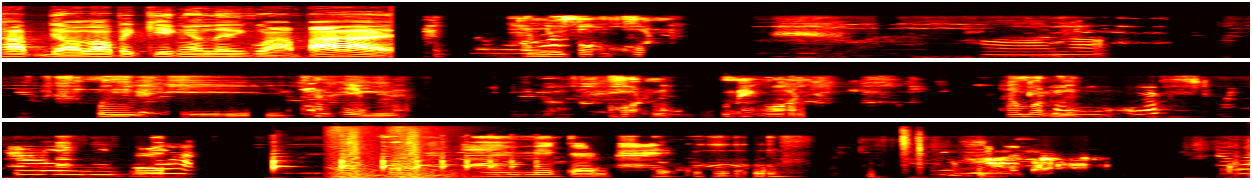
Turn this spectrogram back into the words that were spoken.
ครับ เดี๋ยวเราไปเกียงกันเลยดีกว่าป้ายมันอยู่สองคนอ๋อเนาะมึงกับอีท่านเอ็มเนี่ยสองคนเนี่ยแม่งออน ทั้งหมดเคเลยเอสลุงนวดได้เมกันได้อู้อะไร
